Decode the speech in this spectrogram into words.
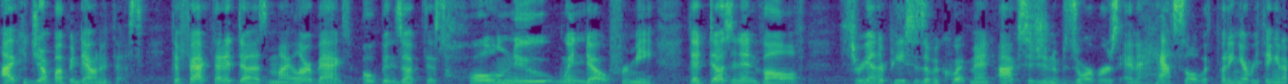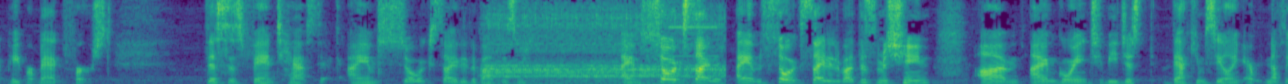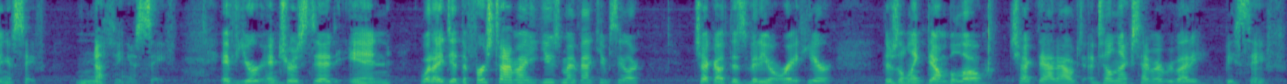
I could jump up and down at this. The fact that it does Mylar bags opens up this whole new window for me that doesn't involve three other pieces of equipment, oxygen absorbers, and a hassle with putting everything in a paper bag first. This is fantastic. I am so excited about this. I am so excited. I am so excited about this machine. Um, I'm going to be just vacuum sealing. Every, nothing is safe. Nothing is safe. If you're interested in what I did the first time I used my vacuum sealer, check out this video right here. There's a link down below. Check that out. Until next time, everybody, be safe.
